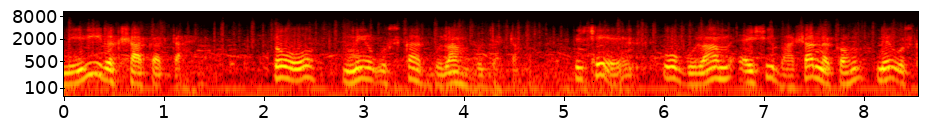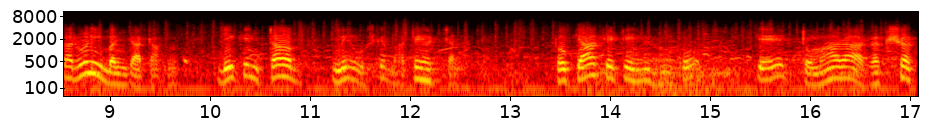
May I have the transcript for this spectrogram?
मेरी रक्षा करता है तो मैं उसका गुलाम हो जाता हूँ। पीछे वो गुलाम ऐसी भाषा न कहूँ, मैं उसका ऋणी बन जाता हूँ, लेकिन तब मैं उसके बातें हट चला तो क्या कहते हैं हमको कि तुम्हारा रक्षक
